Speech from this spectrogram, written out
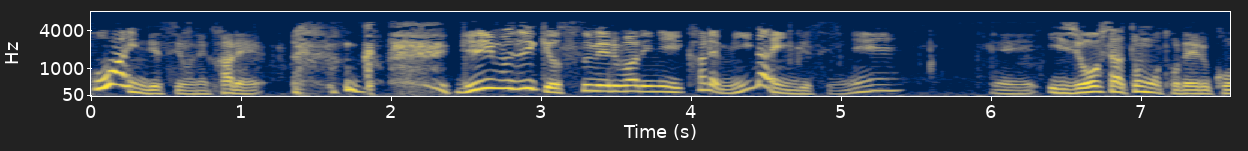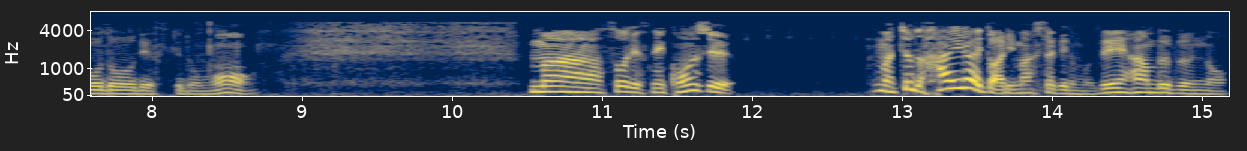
怖いんですよね、彼。ゲーム実況を進める割に彼見ないんですよね。えー、異常者とも取れる行動ですけども。まあ、そうですね、今週、まあちょっとハイライトありましたけども、前半部分の。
